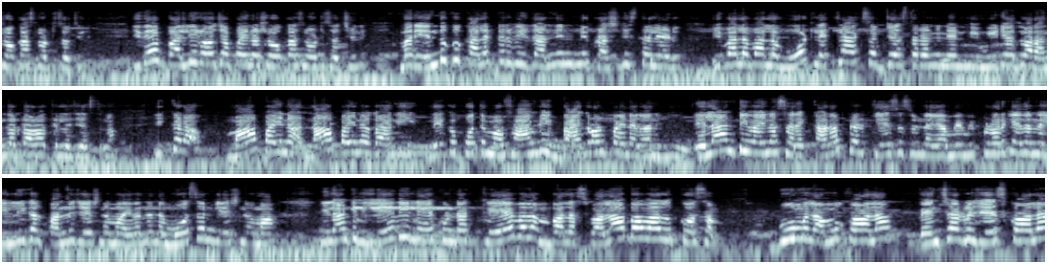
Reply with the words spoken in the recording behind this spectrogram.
షోకాస్ నోటీస్ వచ్చింది ఇదే బల్లి రోజా పైన షోకాస్ నోటీస్ వచ్చింది. మరి ఎందుకు కలెక్టర్ వీటన్నింటిని ప్రశ్నిస్తలేడు? ఇవాళ వాళ్ళ ఓట్లు ఎట్లా యాక్సెప్ట్ చేస్తారని నేను మీ మీడియా ద్వారా అందరి ద్వారా తెలియజేస్తున్నా. ఇక్కడ మా పైన నా పైన కానీ లేకపోతే మా ఫ్యామిలీ బ్యాక్గ్రౌండ్ పైన కానీ ఎలాంటివైనా సరే కరప్టెడ్ కేసెస్ ఉన్నాయా? మేము ఇప్పటివరకు ఏదైనా ఇల్లీగల్ పనులు చేసినామా? ఏదైనా మోసం చేసినామా? ఇలాంటివి ఏవీ లేకుండా కేవలం వాళ్ళ స్వలాభాల కోసం భూములు అమ్ముకోవాలా? వెంచర్లు చేసుకోవాలా?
